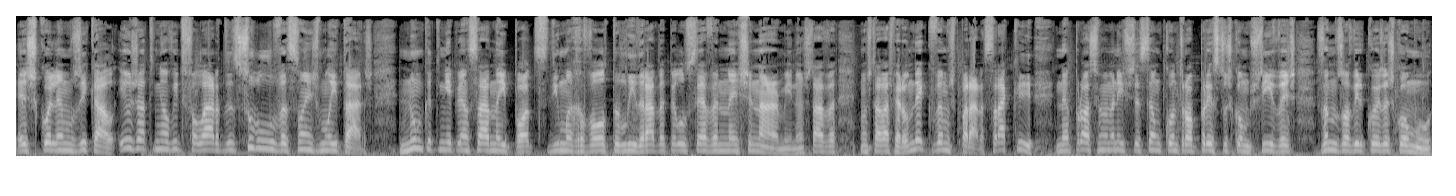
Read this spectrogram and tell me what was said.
a escolha musical. Eu já tinha ouvido falar de sublevações militares. Nunca tinha pensado na hipótese de uma revolta liderada pelo Seven Nation Army. Não estava, não estava à espera. Onde é que vamos parar? Será que na próxima manifestação contra o preço dos combustíveis vamos ouvir coisas como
